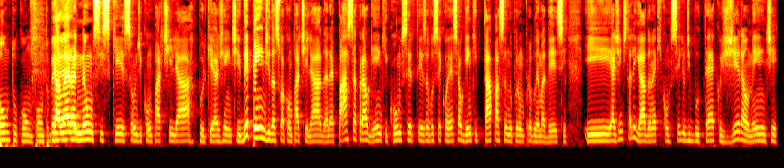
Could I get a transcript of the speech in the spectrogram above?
www.com.br. Galera, não se esqueçam de compartilhar, porque a gente depende da sua compartilhada, né? Passa para alguém que com certeza você conhece alguém que tá passando por um problema desse. E a gente tá ligado, né, que conselho de boteco geralmente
